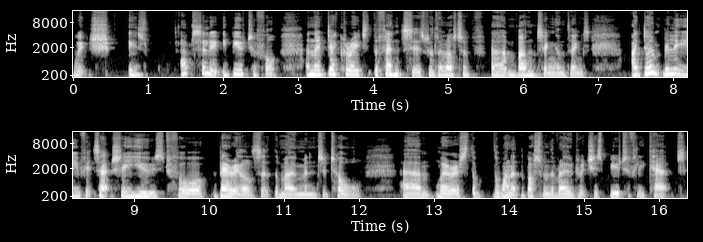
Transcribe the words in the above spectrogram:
which is absolutely beautiful. And they've decorated the fences with a lot of um, bunting and things. I don't believe it's actually used for burials at the moment at all. Um, whereas the, the one at the bottom of the road, which is beautifully kept,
